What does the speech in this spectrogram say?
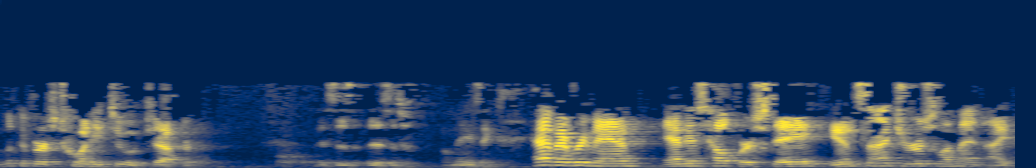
Look at verse 22 of chapter. This is this is amazing. Have every man and his helper stay inside Jerusalem at night,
